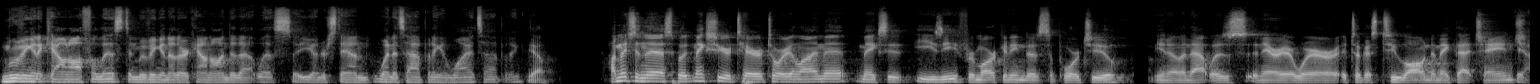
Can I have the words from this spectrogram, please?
moving an account off a list and moving another account onto that list so you understand when it's happening and why it's happening. Yeah. I mentioned this, but make sure your territory alignment makes it easy for marketing to support you. You know, and that was an area where it took us too long to make that change. Yeah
